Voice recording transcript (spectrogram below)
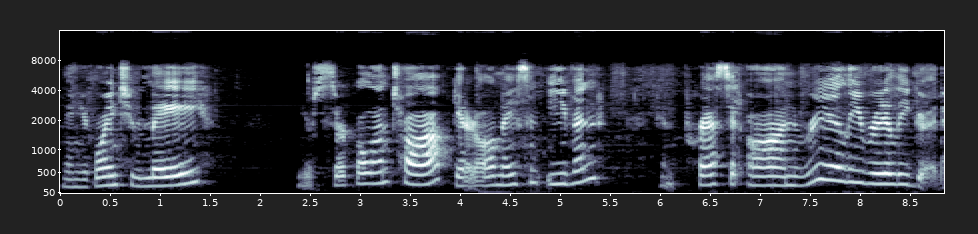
then you're going to lay your circle on top, get it all nice and even, and press it on really, really good.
